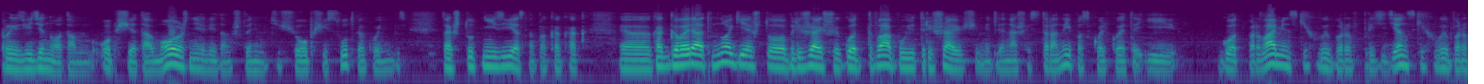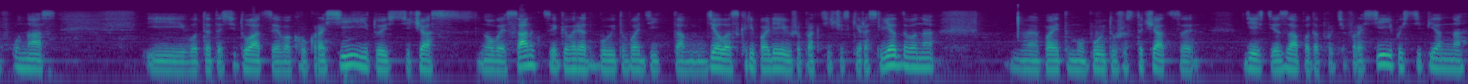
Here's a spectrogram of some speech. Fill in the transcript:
произведено, там общая таможня или там что-нибудь еще, общий суд какой-нибудь. Так что тут неизвестно пока как. Э, как говорят многие, что ближайший год-два будет решающими для нашей страны, поскольку это и год парламентских выборов, президентских выборов у нас, и вот эта ситуация вокруг России, то есть сейчас новые санкции, говорят, будет вводить, там дело Скрипалей уже практически расследовано, э, поэтому будет ужесточаться действия Запада против России постепенно.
